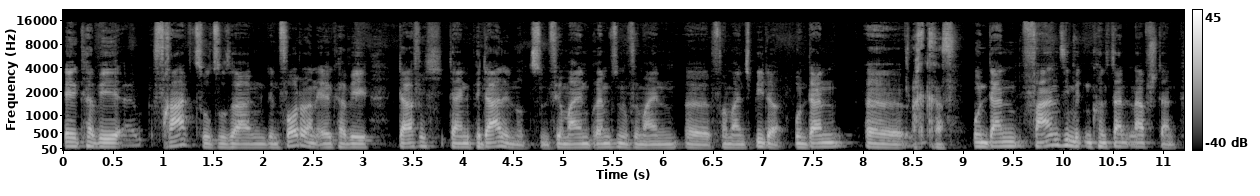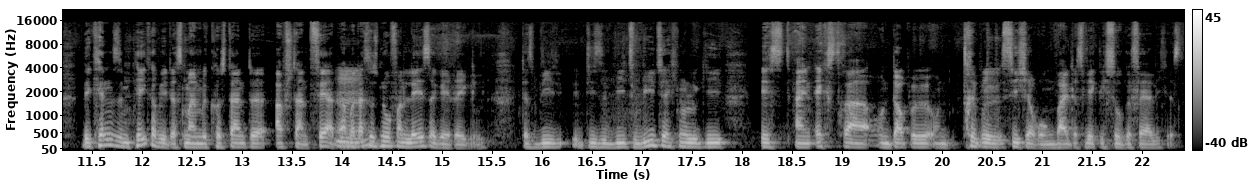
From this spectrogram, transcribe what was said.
LKW fragt sozusagen den vorderen LKW, darf ich deine Pedale nutzen für meinen Bremsen und für meinen, äh, für meinen Speeder? Und dann, äh, Ach krass. und dann fahren sie mit einem konstanten Abstand. Wir kennen es im Pkw, dass man mit konstantem Abstand fährt, aber das ist nur von Laser geregelt. Das, wie, diese V2V-Technologie ist ein Extra- und Doppel- und Triple-Sicherung, weil das wirklich so gefährlich ist.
